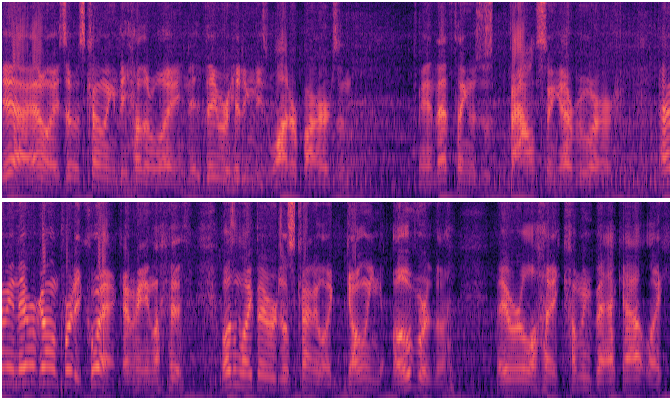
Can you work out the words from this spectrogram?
yeah. Anyways, it was coming the other way, and they were hitting these water bars, and man, that thing was just bouncing everywhere. I mean, they were going pretty quick. I mean, like, it wasn't like they were just kind of like going over the. They were like coming back out like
